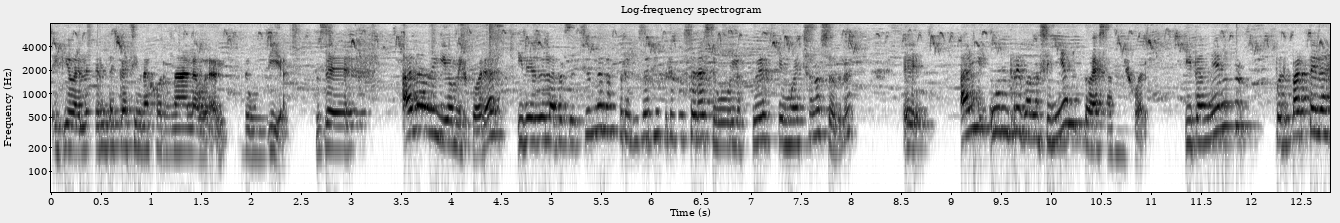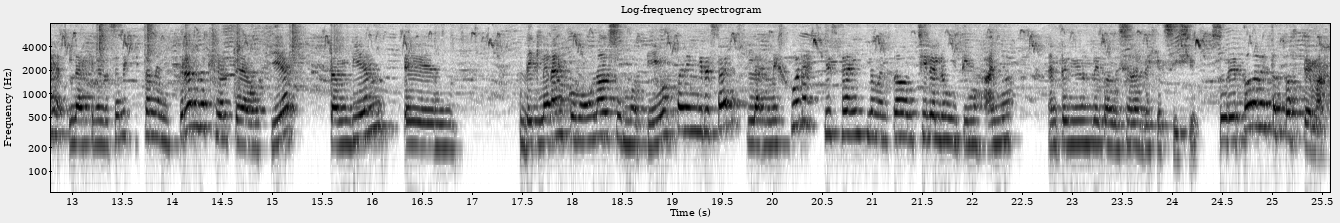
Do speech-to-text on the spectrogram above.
equivalente casi a una jornada laboral de un día. Entonces, han habido mejoras y desde la percepción de los profesores y profesoras, según los estudios que hemos hecho nosotros, eh, hay un reconocimiento a esas mejoras. Y también por parte de las, generaciones que están entrando a estudiar pedagogía, también eh, declaran como uno de sus motivos para ingresar las mejoras que se han implementado en Chile en los últimos años en términos de condiciones de ejercicio, sobre todo en estos dos temas,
